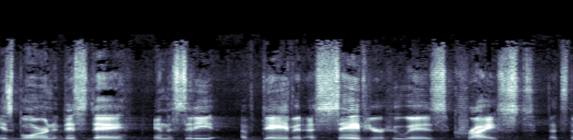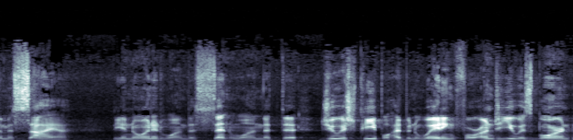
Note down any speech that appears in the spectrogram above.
is born this day in the city of David a Savior who is Christ. That's the Messiah, the anointed one, the sent one that the Jewish people had been waiting for. Unto you is born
